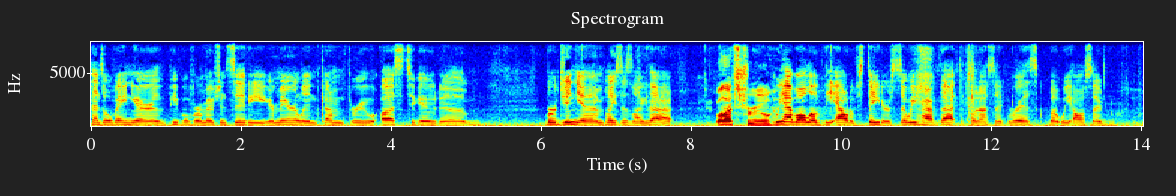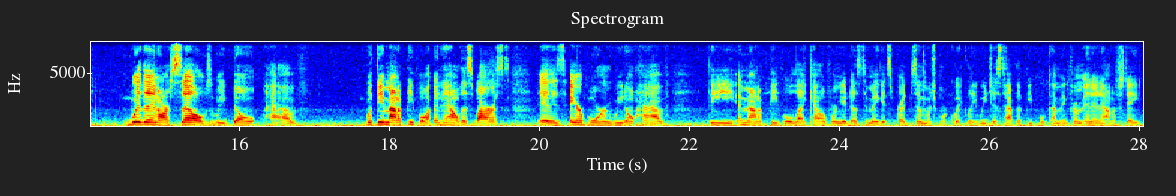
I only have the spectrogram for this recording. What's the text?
Pennsylvania, or people from Ocean City or Maryland come through us to go to Virginia and places like that. Well, that's true. We have all of the out of staters, so we have that to put us at risk, but we also, within ourselves, we don't have, with the amount of people and how this virus is airborne, we don't have the amount of people like California does to make it spread so much more quickly. We just have the people coming from in and out of state.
